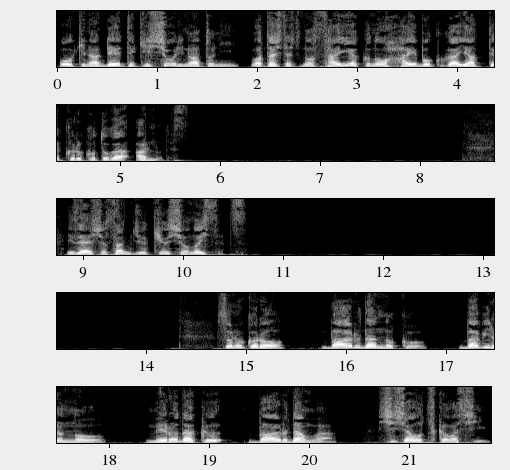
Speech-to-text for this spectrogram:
大きな霊的勝利の後に私たちの最悪の敗北がやってくることがあるのです。イザヤ書39章の一節。その頃、バールダンの子、バビロンのメロダク・バールダンは死者を使わし、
